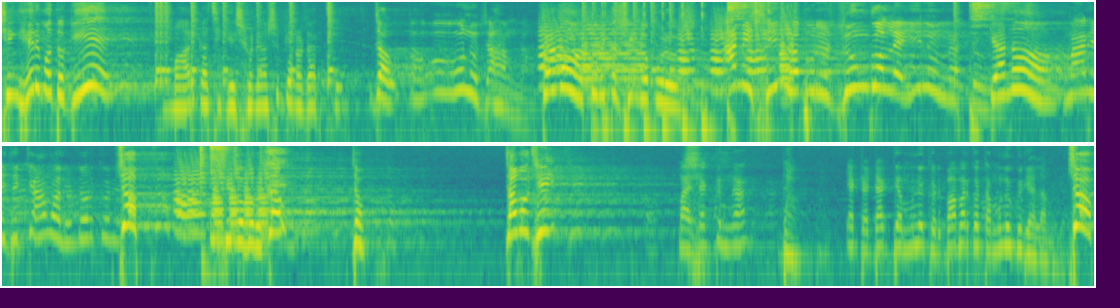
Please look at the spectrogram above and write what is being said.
সিংহের মতো গিয়ে মার কাছে গিয়ে শুনে আসো কেন ডাকছে। যাও। যাহাম না। কেন? তুমি তো সিংহ পুরুষ আমি সিংহপুরের জঙ্গলে ইনু না তো। কেন? মারি দেখে আমার ডর করে। চুপ! সিংহ পুরুষ যাও। যাও। যা বলছি। মার একদম না? দাও। একটা ডাক দিয়া মনে করে বাবার কথা মনে করি আলাম চুপ!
